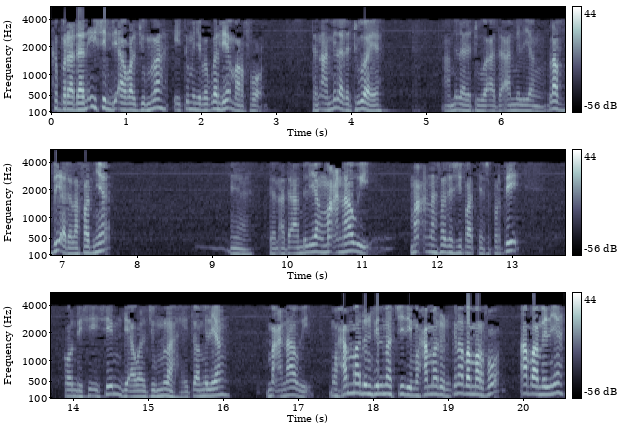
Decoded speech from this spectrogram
keberadaan isim di awal jumlah itu menyebabkan dia marfu. Dan amil ada dua ya. Amil ada dua, ada amil yang lafzi ada lafadznya. Ya, dan ada amil yang maknawi makna saja sifatnya seperti kondisi isim di awal jumlah itu amil yang maknawi. Muhammadun fil masjid Muhammadun. Kenapa marfu? Apa amilnya?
